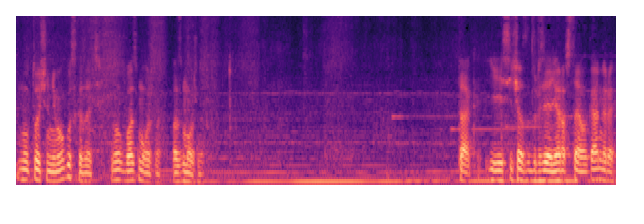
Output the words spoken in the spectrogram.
Ну, точно не могу сказать. Ну, возможно, возможно. Так, и сейчас, друзья, я расставил камеры.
